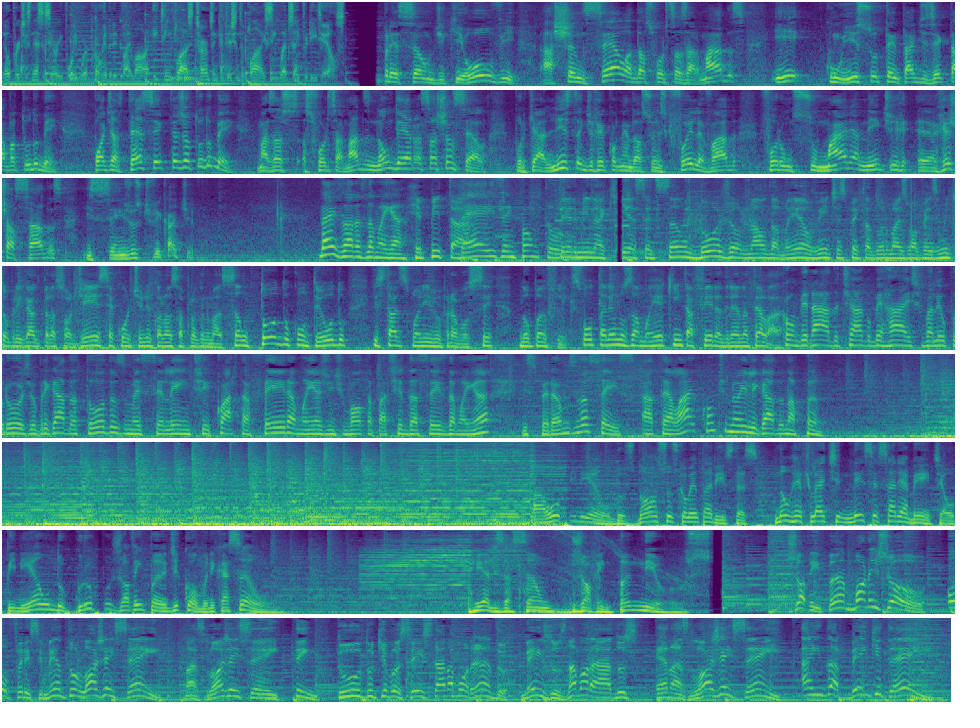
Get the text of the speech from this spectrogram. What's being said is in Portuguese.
No purchase necessary. Void where prohibited by law. 18 plus terms and conditions apply. See website for details. Impressão de que houve a chancela das Forças Armadas e com isso tentar dizer que estava tudo bem. Pode até ser que esteja tudo bem, mas as, as, Forças Armadas não deram essa chancela, porque a lista de recomendações que foi levada foram sumariamente é, rechaçadas e sem justificativa. 10 horas da manhã. Repita. 10 em ponto. Termina aqui essa edição do Jornal da Manhã. Ouvinte, espectador, mais uma vez, muito obrigado pela sua audiência. Continue com a nossa programação. Todo o conteúdo está disponível para você no Panflix. Voltaremos amanhã, quinta-feira, Adriana, até lá. Combinado. Tiago Berrais, valeu por hoje. Obrigado a todos. Uma excelente quarta-feira. Amanhã a gente volta a partir das 6 da manhã. Esperamos vocês. Até lá e continue ligado na PAN. Opinião dos nossos comentaristas não reflete necessariamente a opinião do Grupo Jovem Pan de Comunicação. Realização Jovem Pan News. Jovem Pan Morning Show. Oferecimento Loja e 100. Mas Loja e 100 tem tudo que você está namorando. Mês dos namorados é nas Lojas e 100. Ainda bem que tem.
